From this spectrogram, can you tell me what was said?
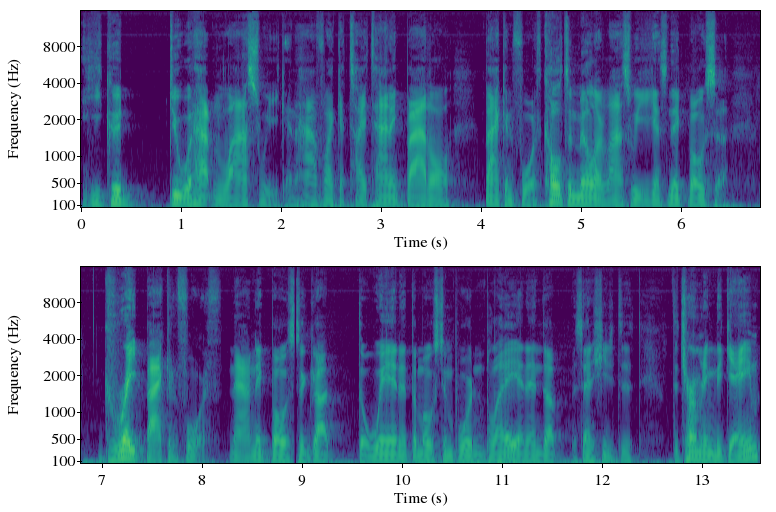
He could do what happened last week and have like a titanic battle back and forth. Kolton Miller last week against Nick Bosa, great back and forth. Now Nick Bosa got the win at the most important play and end up essentially de- determining the game.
